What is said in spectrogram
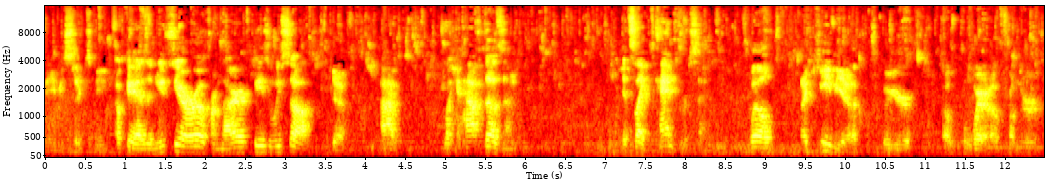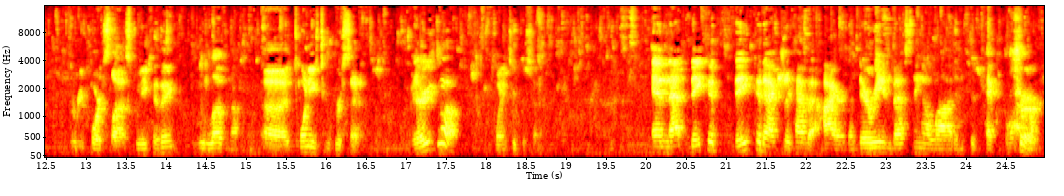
maybe sixty. Okay, as a new CRO from the RFPs we saw, Yeah. uh, like a half dozen, it's like 10%. Well, IQVIA, who you're aware of from their the reports last week, I think, We love them. uh, twenty-two percent, There you go. twenty-two percent. and that they could they could actually have it higher, but they're reinvesting a lot into tech. Sure,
